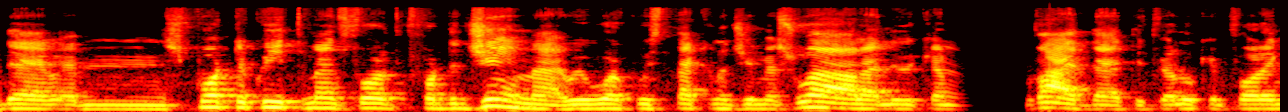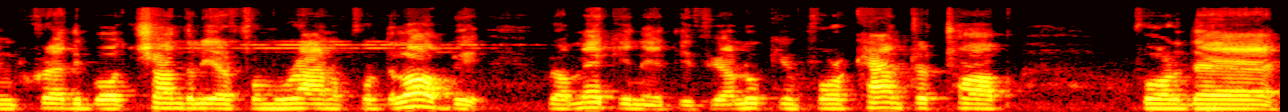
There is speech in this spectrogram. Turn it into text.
the um, sport equipment for for the gym. Uh, we work with Technogym as well, and we can provide that. If you're looking for an incredible chandelier from Murano for the lobby, we are making it. If you are looking for countertop for the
